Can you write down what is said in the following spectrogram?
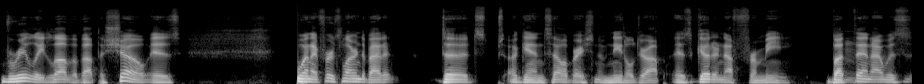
really love about the show is when I first learned about it, the again celebration of Needle Drop is good enough for me. But mm-hmm. then I was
